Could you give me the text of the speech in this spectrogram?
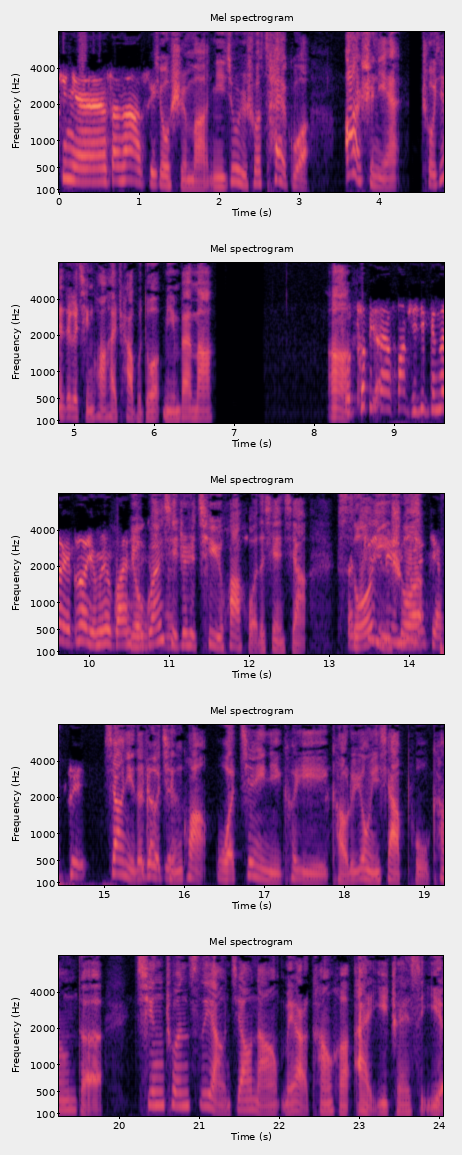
今年三十二岁。就是嘛，你就是说再过二十年出现这个情况还差不多，明白吗？啊我，特别爱发脾气，跟这也不知道有没有关系。有关系，这是气郁化火的现象，嗯。所以说。像你的这个情况，我建议你可以考虑用一下普康的青春滋养胶囊美尔康和 I E G S E。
